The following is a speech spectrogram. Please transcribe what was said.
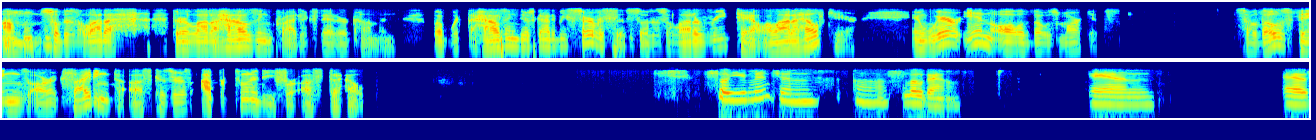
Um, so there's a lot of there are a lot of housing projects that are coming, but with the housing, there's got to be services. So there's a lot of retail, a lot of healthcare, and we're in all of those markets. So those things are exciting to us because there's opportunity for us to help. So you mentioned uh, slowdown, and as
